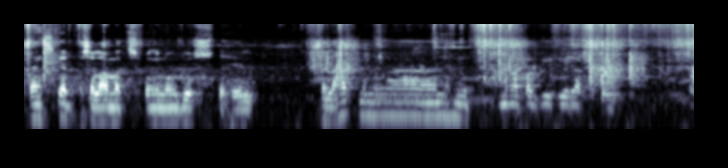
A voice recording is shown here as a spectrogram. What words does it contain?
thanks God, pasalamat sa Panginoong Diyos dahil sa lahat ng mga mga paghihirap ko sa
